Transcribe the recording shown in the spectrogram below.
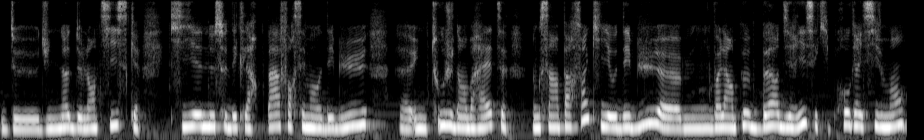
d'une note de lentisque qui ne se déclare pas forcément au début, une touche d'ambrette. Donc c'est un parfum qui au début, voilà un peu beurre d'iris et qui progressivement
